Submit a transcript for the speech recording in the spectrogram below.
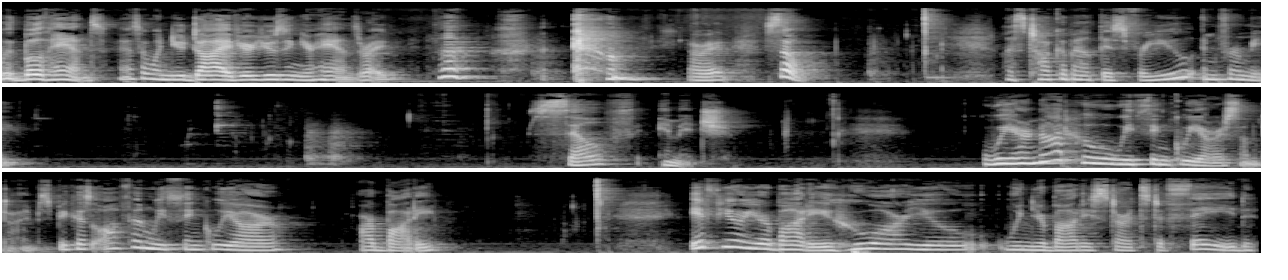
with both hands. And so when you dive, you're using your hands, right? All right, so let's talk about this for you and for me. self image. We are not who we think we are sometimes because often we think we are our body. If you're your body, who are you when your body starts to fade?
